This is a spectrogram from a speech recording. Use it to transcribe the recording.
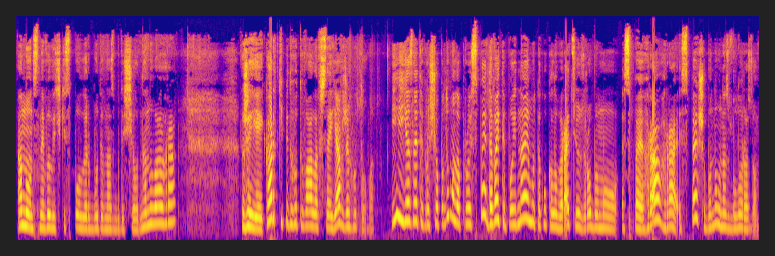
анонс невеличкий спойлер буде. В нас буде ще одна нова гра. Вже я і картки підготувала, все, я вже готова. І я, знаєте, про що подумала? Про СП. Давайте поєднаємо таку колаборацію, зробимо СП-гра, гра СП, щоб воно у нас було разом.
